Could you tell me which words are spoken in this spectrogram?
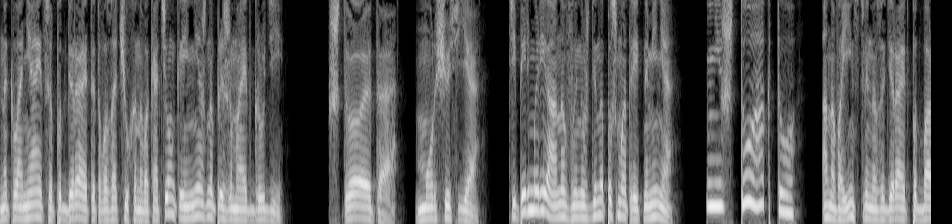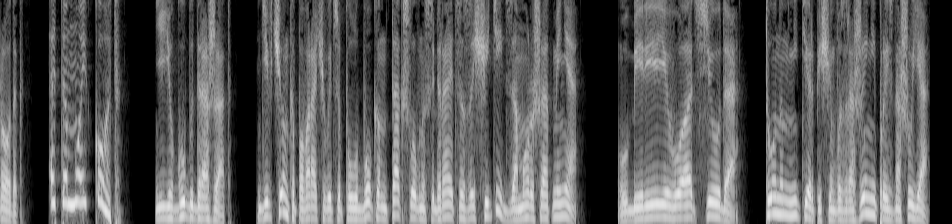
Наклоняется, подбирает этого зачуханного котенка и нежно прижимает к груди. «Что это?» — морщусь я. Теперь Мариана вынуждена посмотреть на меня. «Не что, а кто?» Она воинственно задирает подбородок. «Это мой кот!» Ее губы дрожат. Девчонка поворачивается полубоком так, словно собирается защитить заморыша от меня. «Убери его отсюда!» Тоном, нетерпящим возражений, произношу я.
